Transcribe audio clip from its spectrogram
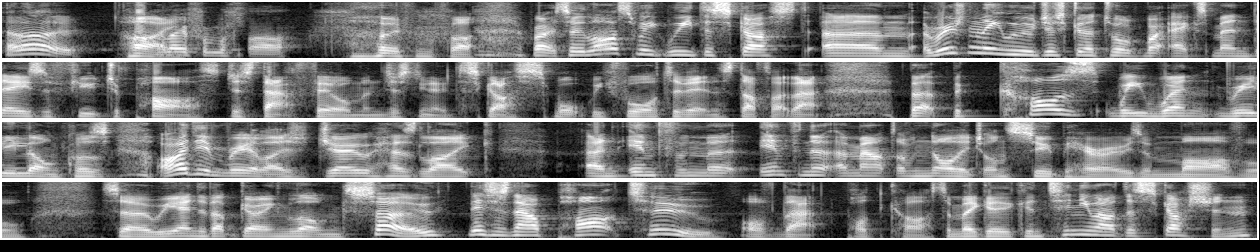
Hello. Hi. Hello from afar. Hello from far. Right, so last week we discussed. Um, originally, we were just going to talk about X Men: Days of Future Past, just that film, and just you know discuss what we thought of it and stuff like that. But because we went really long, because I didn't realize Joe has like an infinite infinite amount of knowledge on superheroes and Marvel, so we ended up going long. So this is now part two of that podcast, and we're going to continue our discussion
